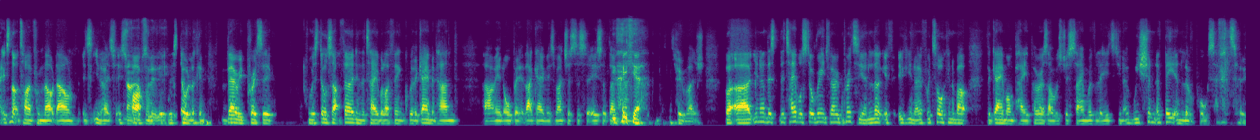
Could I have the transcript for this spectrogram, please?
it's not time for meltdown. It's you know, it's, it's No, far absolutely. from. We're still looking very pretty. We're still sat third in the table, I think, with a game in hand. I mean, albeit that game is Manchester City, so don't yeah, too much. But uh, you know, this, the table still reads very pretty. And look, if, if you know, if we're talking about the game on paper, as I was just saying with Leeds, you know, we shouldn't have beaten Liverpool seven two.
